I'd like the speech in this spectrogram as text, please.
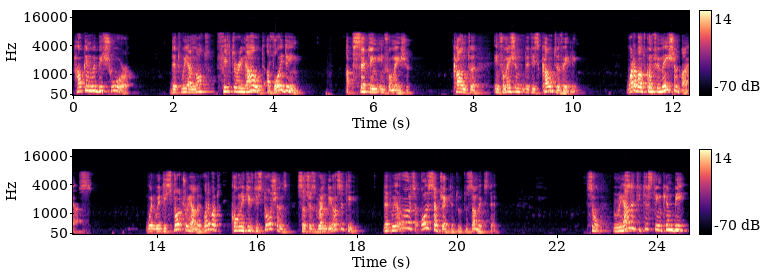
How can we be sure that we are not filtering out, avoiding upsetting information, counter information that is countervailing? What about confirmation bias? When we distort reality, what about cognitive distortions such as grandiosity that we are all, all subjected to to some extent? So reality testing can be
